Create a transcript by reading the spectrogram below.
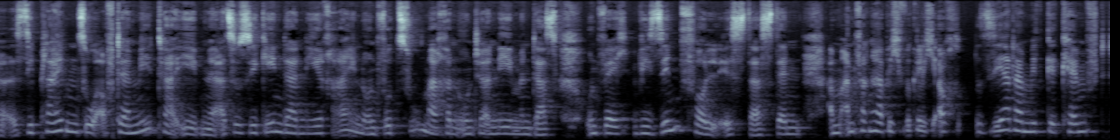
äh, sie bleiben so auf der Metaebene. Also sie gehen da nie rein. Und wozu machen Unternehmen das? Und welch, wie sinnvoll ist das? Denn am Anfang habe ich wirklich auch sehr damit gekämpft,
